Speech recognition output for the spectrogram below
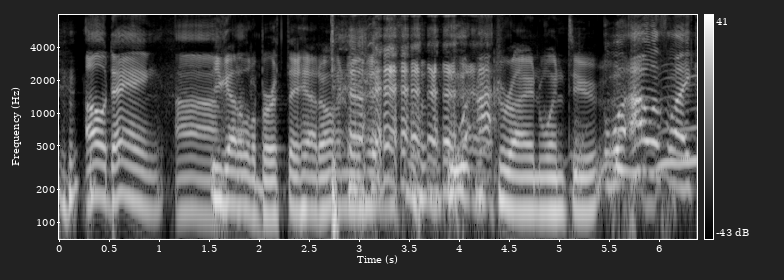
"Oh dang." Um, you got a little birthday hat on. Head. Crying one too. well, I was like,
